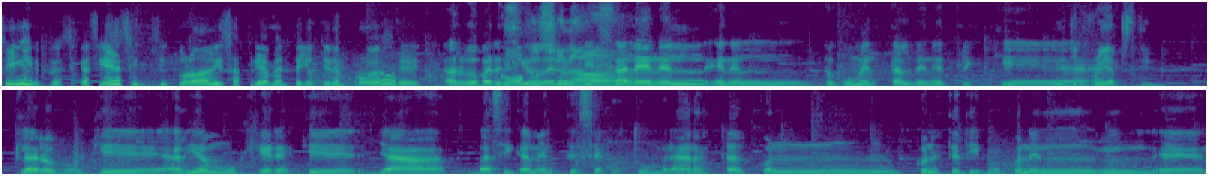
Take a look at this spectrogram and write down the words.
sí, pues así es, si, si tú lo analizas fríamente, ellos tienen proveedores. Algo parecido de lo que sale en el, en el documental de Netflix que de Jeffrey Epstein. Claro, porque había mujeres que ya básicamente se acostumbraban a estar con, con este tipo, con el eh,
